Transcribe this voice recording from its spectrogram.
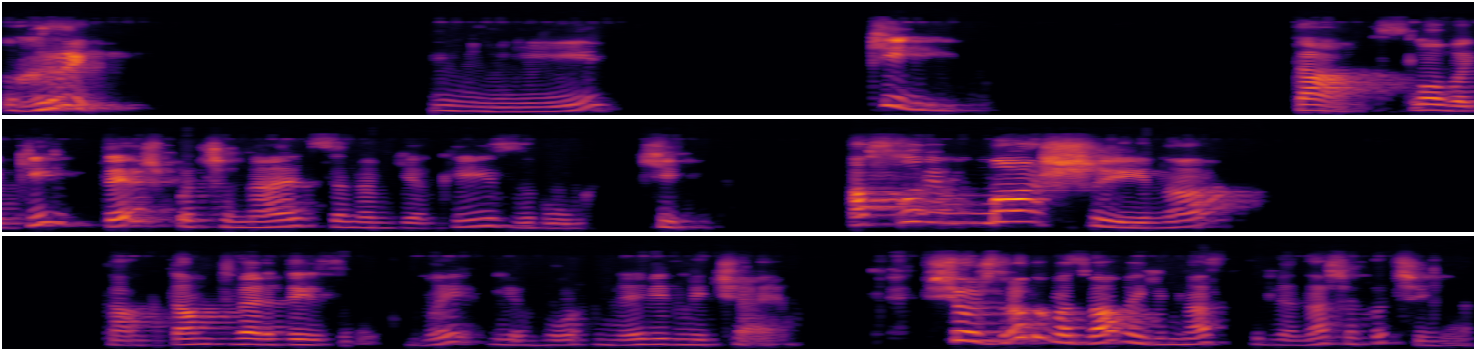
Гриб. Ні. Кінь. Так, слово кінь теж починається на м'який звук. Кі. А в слові машина, так, там твердий звук. Ми його не відмічаємо. Що ж, зробимо з вами гімнастику для наших оченят.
